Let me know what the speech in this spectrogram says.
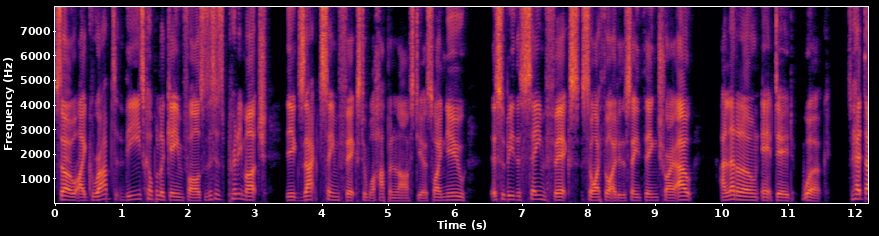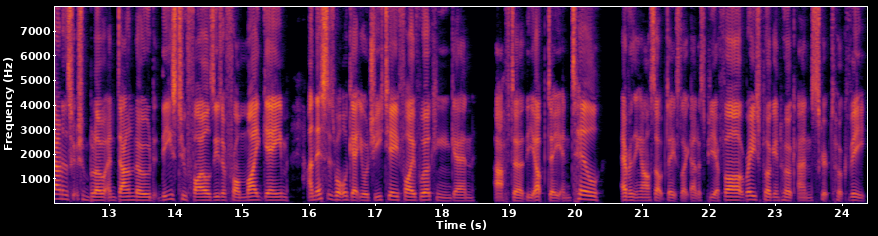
So I grabbed these couple of game files, this is pretty much the exact same fix to what happened last year. So I knew this would be the same fix, so I thought I'd do the same thing, try it out, and let alone it did work. So head down in the description below and download these two files. These are from my game, and this is what will get your GTA 5 working again after the update until everything else updates like LSPDFR, Rage Plugin Hook, and Script Hook V.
